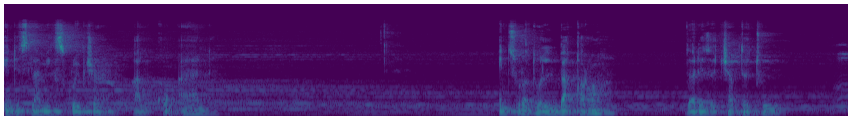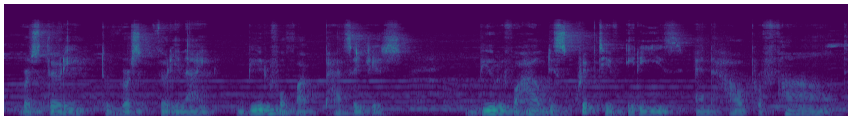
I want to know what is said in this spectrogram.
in Islamic scripture, Al Quran, in Surah Al Baqarah, that is a chapter 2, verse 30 to verse 39. Beautiful passages beautiful how descriptive it is and how profound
